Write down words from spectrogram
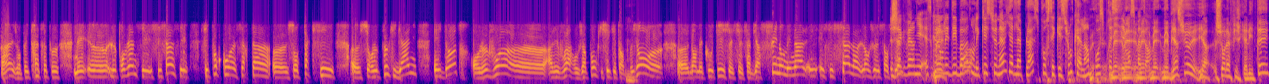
Hein, J'en paye très très peu. Mais euh, le problème, c'est ça. C'est pourquoi certains euh, sont taxés euh, sur le peu qu'ils gagnent et d'autres, on le voit. Euh, aller voir au Japon qui sait qui est en prison. Euh, non, mais écoutez, ça devient phénoménal et c'est ça l'enjeu essentiel. Jacques Vernier, est-ce que dans les débats, dans les questionnaires, il y a de la place pour ces questions qu'Alain pose précisément ce matin. Mais, bien sûr, il y a, sur la fiscalité,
